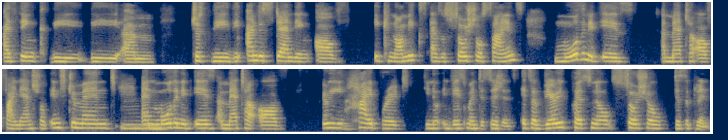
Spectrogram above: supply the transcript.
I think, the the um, just the the understanding of economics as a social science more than it is a matter of financial instrument mm. and more than it is a matter of very hybrid you know investment decisions it's a very personal social discipline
